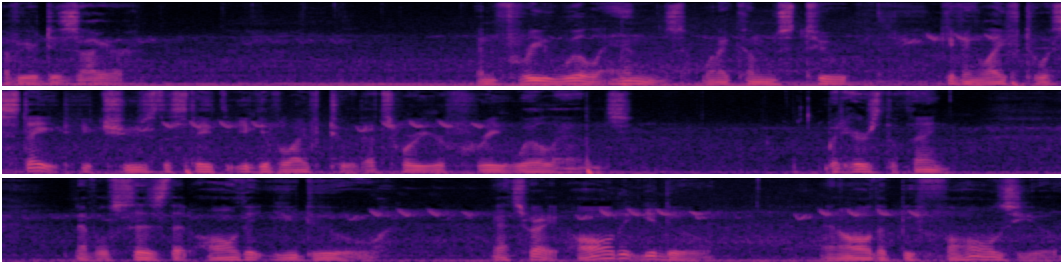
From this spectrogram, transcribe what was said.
of your desire. And free will ends when it comes to giving life to a state. You choose the state that you give life to. That's where your free will ends. But here's the thing Neville says that all that you do, that's right, all that you do and all that befalls you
